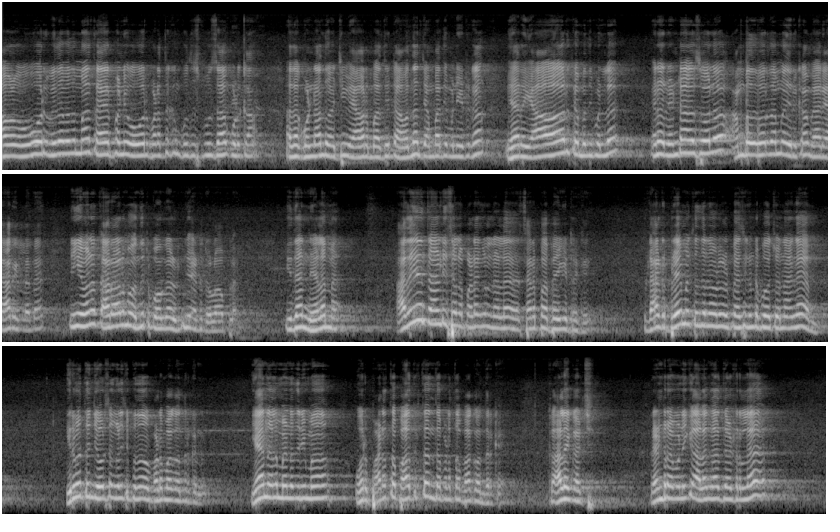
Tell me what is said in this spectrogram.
அவன் ஒவ்வொரு விதவிதமாக தயார் பண்ணி ஒவ்வொரு படத்துக்கும் புதுசு புதுசாக கொடுக்கான். அதை கொண்டாந்து வச்சு வியாபாரம் பார்த்துட்டு அவன் தான் சம்பாத்தியம் பண்ணிகிட்டு இருக்கான். வேறு யாரும் சம்பாத்தியம் பண்ணல. ஏன்னா ரெண்டாவது சோலோ ஐம்பது பேர் தான் இருக்கான் வேறு யாரும் இல்லைண்ணே நீங்கள் வேணால் தாராளமாக வந்துட்டு போங்க அப்படின்னு என்கிட்ட சொல்லுவாப்புல. இதுதான் நிலைமை. அதையும் தாண்டி சில படங்கள் நல்லா சிறப்பாக போய்கிட்டு இருக்கு. டாக்டர் பிரேமச்சந்திரன் அவர்கள் பேசுகின்ற போது சொன்னாங்க இருபத்தஞ்சி வருஷம் கழிச்சு இப்போ தான் ஒரு படம் பார்க்க வந்திருக்கேன் ஏன் நிலைமை என்ன தெரியுமா? ஒரு படத்தை பார்த்துட்டு தான் இந்த படத்தை பார்க்க வந்திருக்கேன். காலை காட்சி. ரெண்டரை மணிக்கு அலங்கா தேட்டரில்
